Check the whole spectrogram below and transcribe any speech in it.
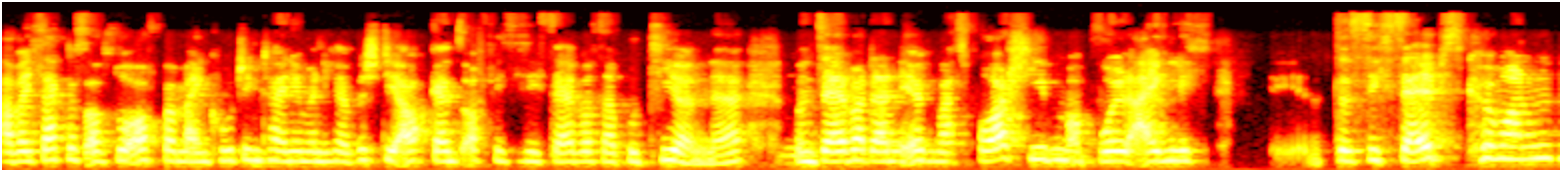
Aber ich sage das auch so oft bei meinen Coaching-Teilnehmern, ich erwische die auch ganz oft, wie sie sich selber sabotieren ne? Mhm. und selber dann irgendwas vorschieben, obwohl eigentlich das sich selbst kümmern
